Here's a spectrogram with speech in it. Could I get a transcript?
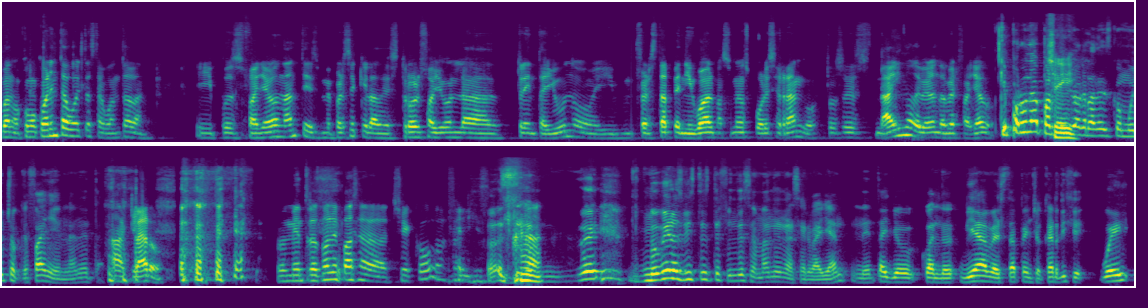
Bueno, como 40 vueltas te aguantaban. Y pues fallaron antes. Me parece que la de Stroll falló en la 31 y Verstappen igual, más o menos por ese rango. Entonces, ahí no deberían de haber fallado. Que por una parte Sí. yo agradezco mucho que fallen, la neta. Ah, claro. Pues mientras no le pase a Checo, feliz. O sea, güey, me hubieras visto este fin de semana en Azerbaiyán. Neta, yo cuando vi a Verstappen chocar dije, güey,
